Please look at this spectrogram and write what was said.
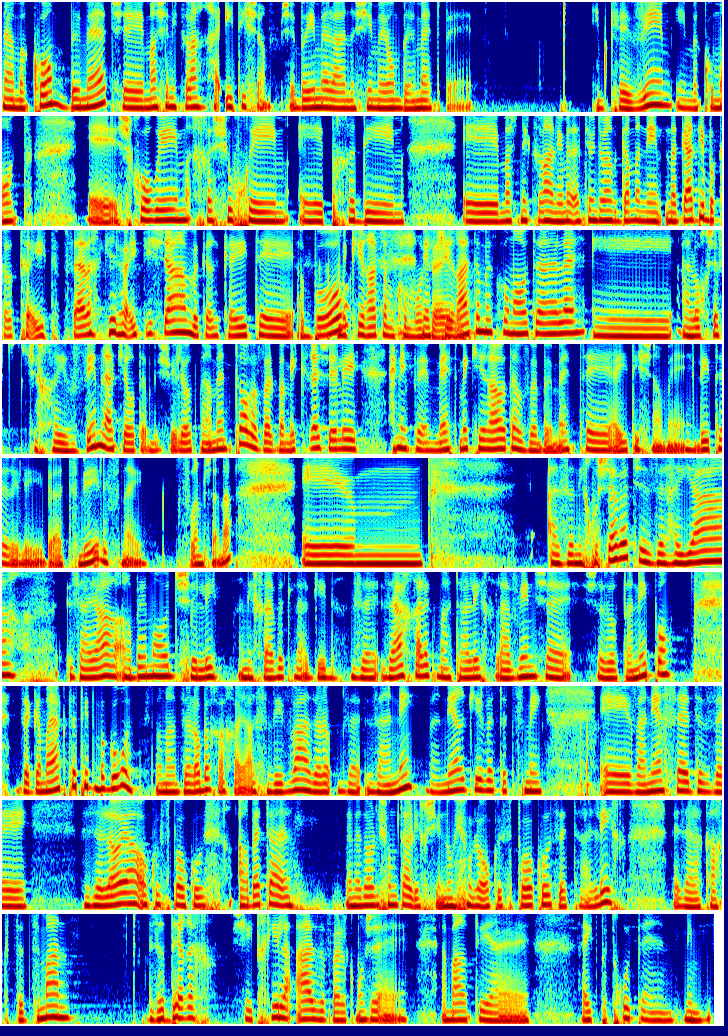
מהמקום באמת שמה שנקרא הייתי שם, שבאים אל האנשים היום באמת. עם כאבים, עם מקומות אה, שחורים, חשוכים, אה, פחדים, אה, מה שנקרא, אני אומרת, אתם אומרת, גם אני נגעתי בקרקעית, בסדר? כאילו הייתי שם, בקרקעית אה, הבור. מכירה את המקומות מכירה האלה. מכירה את המקומות האלה. אה, אני לא חושבת שחייבים להכיר אותם בשביל להיות מאמן טוב, אבל במקרה שלי, אני באמת מכירה אותם, ובאמת אה, הייתי שם אה, ליטרלי בעצמי לפני 20 שנה. אה, אז אני חושבת שזה היה, זה היה הרבה מאוד שלי, אני חייבת להגיד. זה, זה היה חלק מהתהליך, להבין ש, שזאת אני פה. זה גם היה קצת התבגרות, זאת אומרת, זה לא בהכרח היה הסביבה, זה, לא, זה, זה אני, ואני ארכיב את עצמי, אה, ואני אעשה את זה, ו, וזה לא היה הוקוס פוקוס. הרבה תה... בגדול שום תהליך שינוי הוא לא הוקוס פוקוס, זה תהליך, וזה לקח קצת זמן, וזו דרך שהתחילה אז, אבל כמו שאמרתי, אה, ההתפתחות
